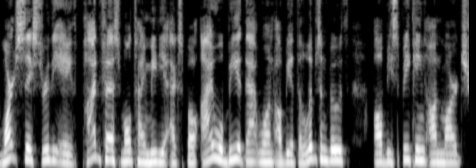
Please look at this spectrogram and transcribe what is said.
March 6th through the 8th, Podfest Multimedia Expo. I will be at that one. I'll be at the Libsyn booth. I'll be speaking on March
